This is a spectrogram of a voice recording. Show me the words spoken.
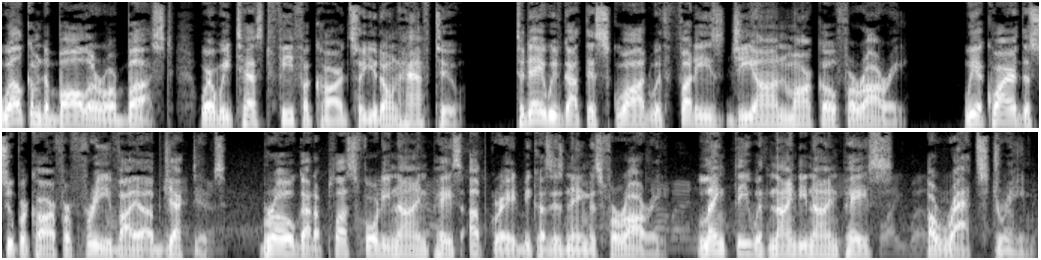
Welcome to Baller or Bust, where we test FIFA cards so you don't have to. Today we've got this squad with Futties Gian Marco Ferrari. We acquired the supercar for free via objectives. Bro got a plus 49 pace upgrade because his name is Ferrari. Lengthy with 99 pace, a rat's dream.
